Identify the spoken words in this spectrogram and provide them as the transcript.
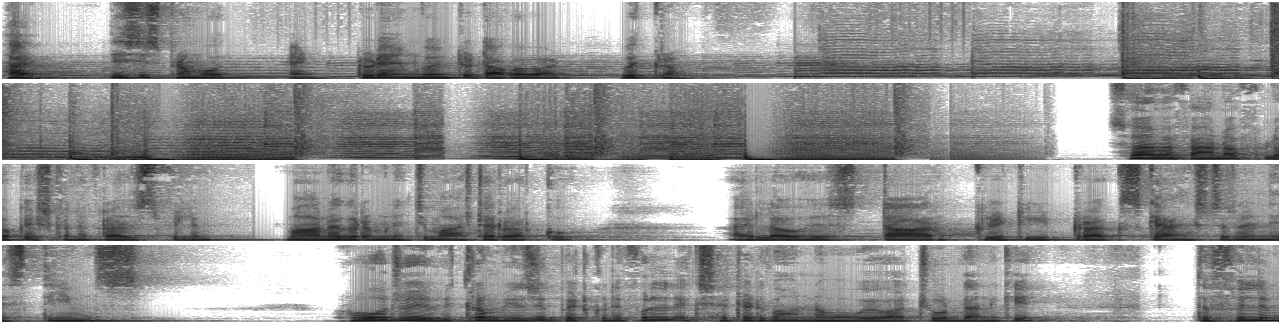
Hi, this is Pramod, and today I'm going to talk about Vikram. So I'm a fan of Lokesh Kanakraj's film Mahanagaram నుంచి మాస్టర్ వరకు I love his dark gritty drugs gangster and his themes రోజు ఈ విక్రమ్ మ్యూజిక్ పెట్టుకుని ఫుల్ ఎక్సైటెడ్గా ఉన్న మూవీ చూడడానికి the film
